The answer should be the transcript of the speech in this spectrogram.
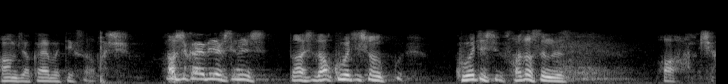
Amca kaybettik savaş. Nasıl kaybedersiniz? Daha siz daha kuvvetlisiniz. Kuvvetli fazlasınız. Ah amca.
